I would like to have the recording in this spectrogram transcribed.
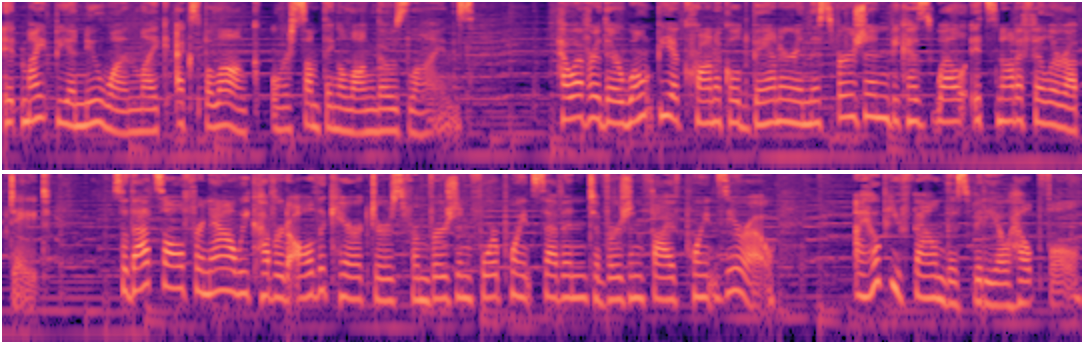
it might be a new one like Xbalanque or something along those lines. However, there won't be a chronicled banner in this version because, well, it's not a filler update. So that's all for now. We covered all the characters from version 4.7 to version 5.0. I hope you found this video helpful.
